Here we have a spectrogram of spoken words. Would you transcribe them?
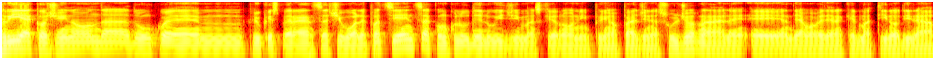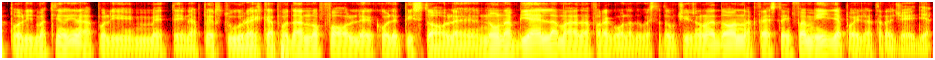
Rieccoci in onda, dunque mh, più che speranza ci vuole pazienza, conclude Luigi Mascheroni in prima pagina sul giornale e andiamo a vedere anche il mattino di Napoli. Il mattino di Napoli mette in apertura il capodanno folle con le pistole, non a Biella ma ad Afragola dove è stata uccisa una donna, festa in famiglia, poi la tragedia.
